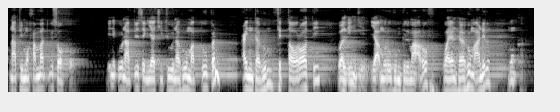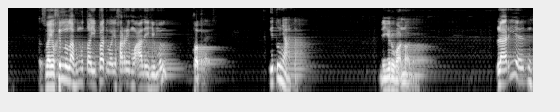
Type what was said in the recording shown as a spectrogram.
Nabi Muhammad itu sapa? Ini ku nabi sing yajidunahu maktuban indahum fit Taurati wal Injil ya'muruhum bil ma'ruf wa yanhahum 'anil munkar. Wa yukhillu lahumut thayyibat wa yuharrimu alaihimul khaba'ith. Itu nyata. Niki rungokno. Larian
